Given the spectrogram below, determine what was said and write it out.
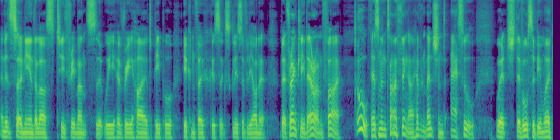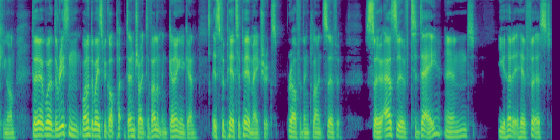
And it's only in the last two, three months that we have rehired people who can focus exclusively on it. But frankly, they're on fire. Oh, there's an entire thing I haven't mentioned at all, which they've also been working on. The well, the reason, one of the ways we got Dendrite development going again is for peer-to-peer matrix rather than client server. So as of today, and you heard it here first,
